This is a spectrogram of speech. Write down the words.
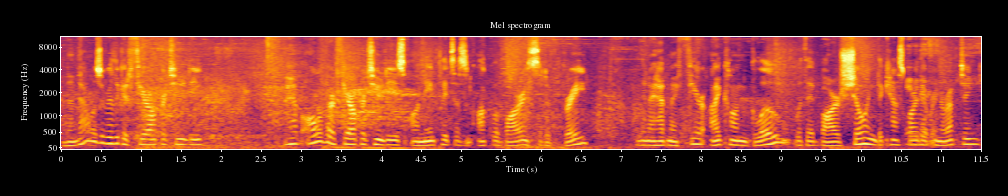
And then that was a really good fear opportunity. I have all of our fear opportunities on nameplates as an aqua bar instead of gray. And then I have my fear icon glow with a bar showing the cast bar that we're interrupting.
